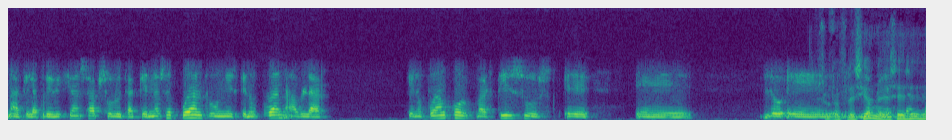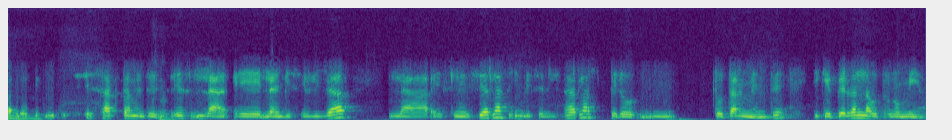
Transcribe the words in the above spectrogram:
a que la prohibición sea absoluta, que no se puedan reunir, que no puedan hablar, que no puedan compartir sus... Eh, eh, eh, Sus reflexiones, Exactamente, es la, eh, la invisibilidad, la silenciarlas, invisibilizarlas, pero mm, totalmente, y que pierdan la autonomía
